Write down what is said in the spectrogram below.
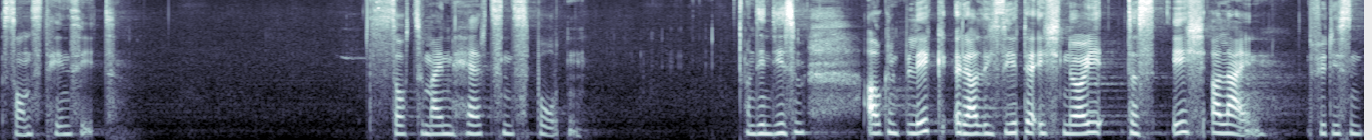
sonst hinsieht. So zu meinem Herzensboden. Und in diesem Augenblick realisierte ich neu, dass ich allein für diesen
